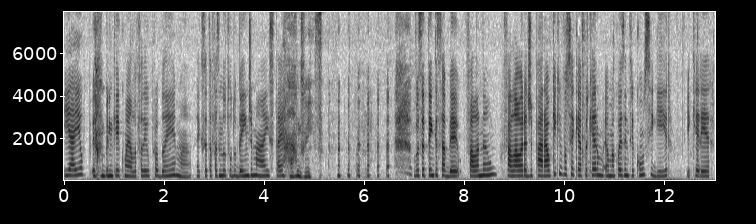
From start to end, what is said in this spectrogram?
E aí eu, eu brinquei com ela, eu falei, o problema é que você está fazendo tudo bem demais, está errado isso. você tem que saber falar não, falar a hora de parar, o que, que você quer, porque é uma coisa entre conseguir e querer.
